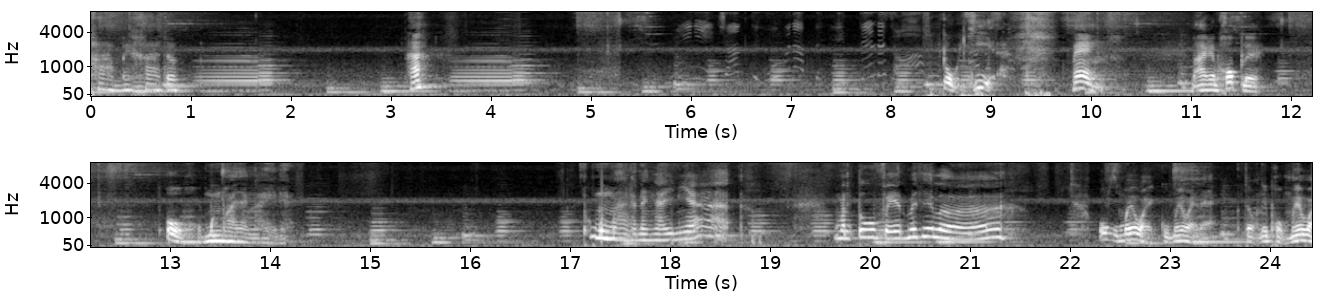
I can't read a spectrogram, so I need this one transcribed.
ข้ามไม่ฆ่าเจ้าฮะโอ้ยเหี้ยแม่ง มากันครบเลย โอ้ มึงมายังไงเนี่ย พวกมึงมากันยังไงเนี่ย มันตู้เฟสไม่ใช่เหรอ โอ้กูไม่ไหว กูไม่ไหวแล้วจังหวะนี้ผมไม่ไหว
